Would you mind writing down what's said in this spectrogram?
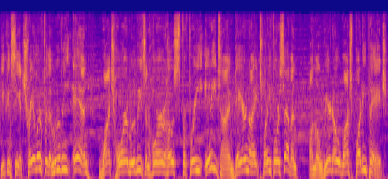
You can see a trailer for the movie and watch horror movies and horror hosts for free anytime, day or night, 24-7 on the Weirdo Watch Party page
